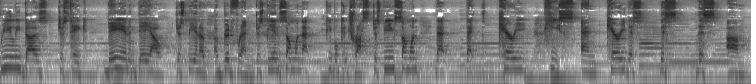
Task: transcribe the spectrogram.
really does just take day in and day out, just being a, a good friend, just being someone that people can trust, just being someone that that carry peace and carry this this this um,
